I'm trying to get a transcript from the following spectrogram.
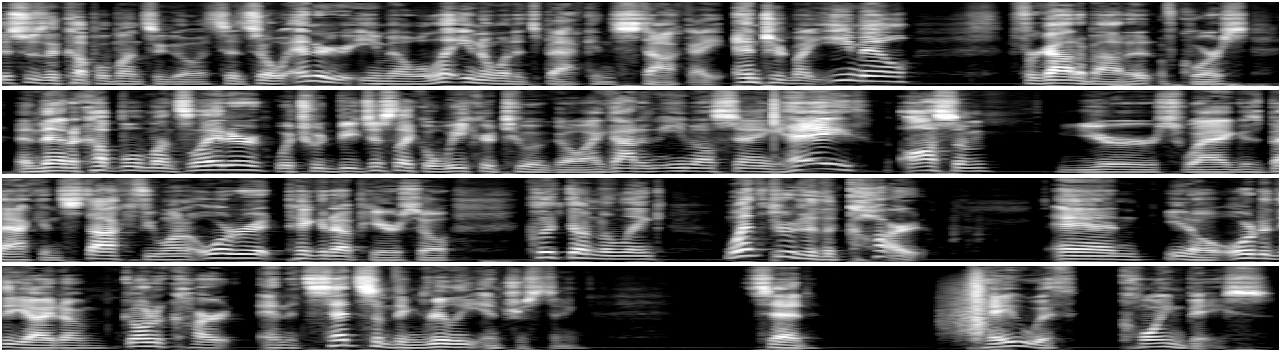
This was a couple months ago. It said, so enter your email. We'll let you know when it's back in stock. I entered my email, forgot about it, of course. And then a couple months later, which would be just like a week or two ago, I got an email saying, hey, awesome. Your swag is back in stock. If you want to order it, pick it up here. So clicked on the link, went through to the cart and, you know, ordered the item, go to cart, and it said something really interesting. It said, pay with Coinbase.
